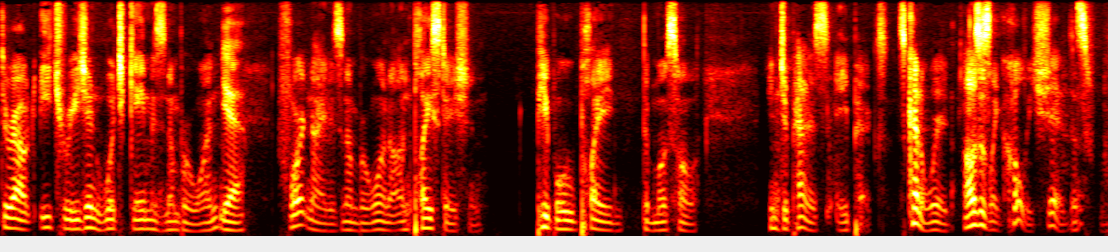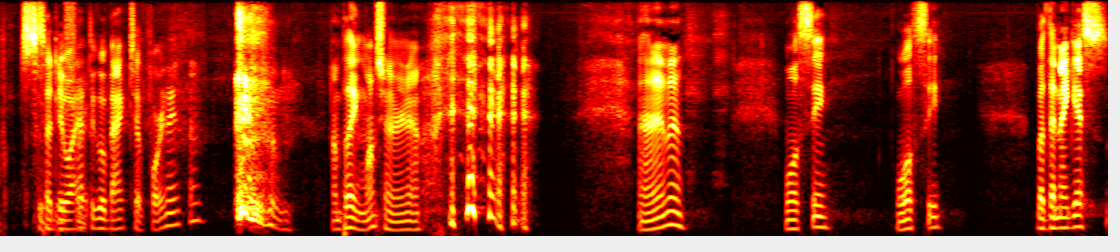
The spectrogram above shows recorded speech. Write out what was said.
throughout each region. Which game is number one? Yeah. Fortnite is number one on PlayStation. People who played the most on in Japan is Apex. It's kind of weird. I was just like, holy shit, that's so, So, do I have to go back to Fortnite then? I'm playing Monster Hunter now. I don't know. We'll see. We'll see. But then I guess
